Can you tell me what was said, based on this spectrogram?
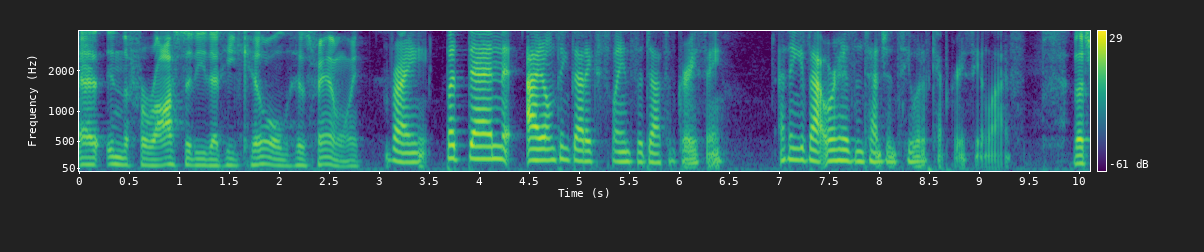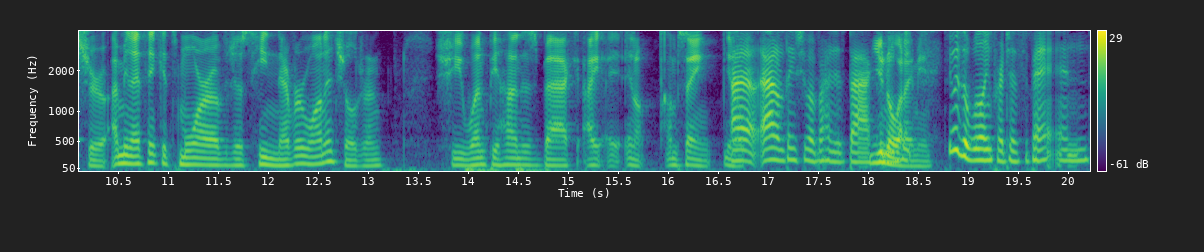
uh, in the ferocity that he killed his family. right. But then I don't think that explains the death of Gracie. I think if that were his intentions, he would have kept Gracie alive. That's true. I mean, I think it's more of just he never wanted children. She went behind his back. I, I you know, I'm saying, you know, I don't, I don't think she went behind his back. You know what he- I mean. He was a willing participant, and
